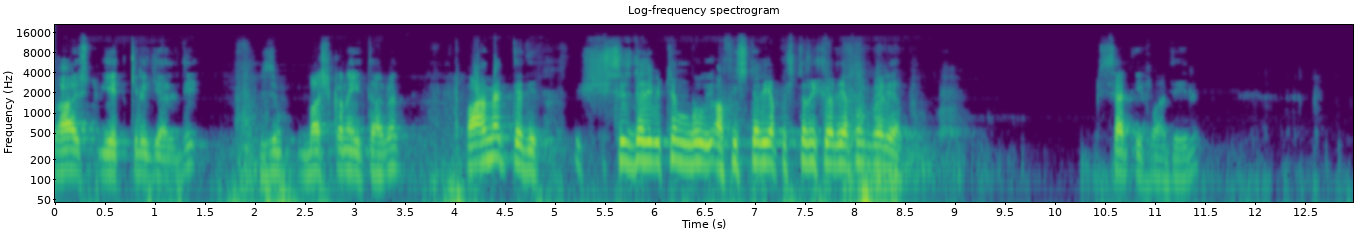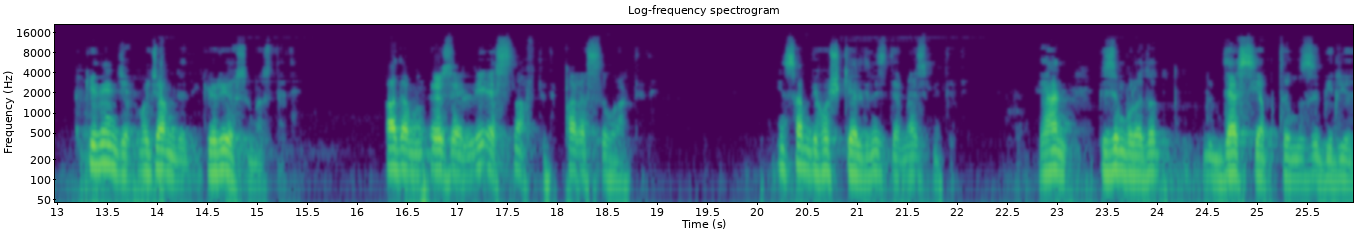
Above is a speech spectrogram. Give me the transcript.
daha üst yetkili geldi. Bizim başkana hitaben. Ahmet dedi, siz dedi bütün bu afişleri yapıştırın, şöyle yapın, böyle yapın. Sert ifadeyle. Gidince, hocam dedi, görüyorsunuz dedi. Adamın özelliği esnaf dedi, parası var dedi. İnsan bir hoş geldiniz demez mi dedi. Yani bizim burada ders yaptığımızı biliyor.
